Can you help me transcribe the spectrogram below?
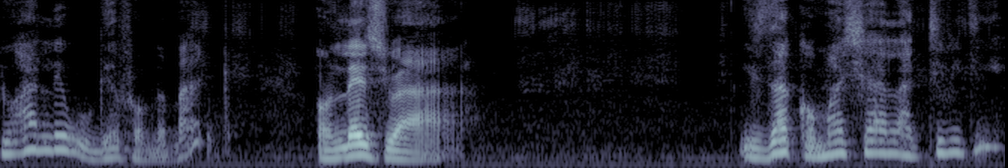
you hardly will get from the bank unless you are. Is that commercial activity?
